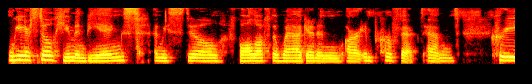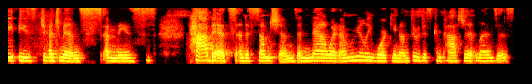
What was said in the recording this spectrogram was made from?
we are still human beings and we still fall off the wagon and are imperfect and create these judgments and these habits and assumptions. And now, what I'm really working on through this compassionate lens is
